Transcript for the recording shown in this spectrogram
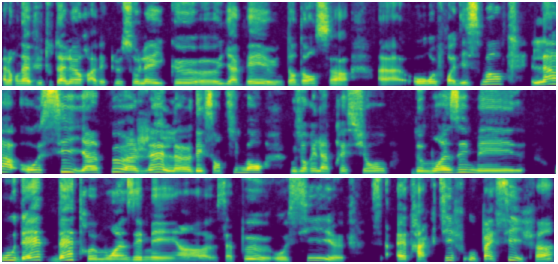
alors on a vu tout à l'heure avec le soleil qu'il euh, y avait une tendance au refroidissement, là aussi il y a un peu un gel des sentiments, vous aurez l'impression de moins aimer, ou d'être moins aimé, hein, ça peut aussi être actif ou passif. Hein.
